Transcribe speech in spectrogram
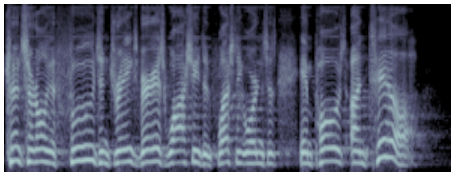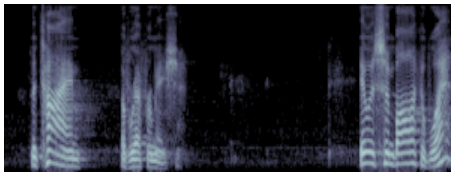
Concern only with foods and drinks, various washings and fleshly ordinances imposed until the time of Reformation. It was symbolic of what?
